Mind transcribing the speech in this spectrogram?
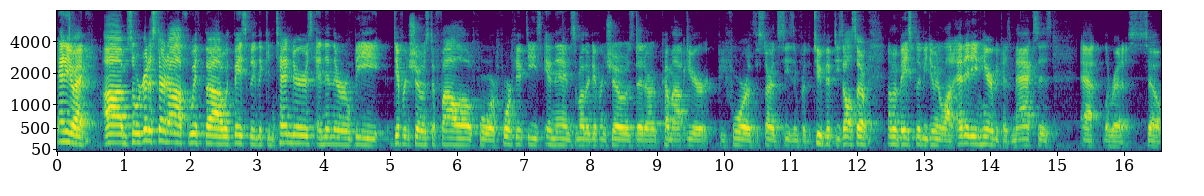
Anyway, um, so we're gonna start off with uh, with basically the contenders, and then there will be different shows to follow for 450s, and then some other different shows that are come out here before the start of the season for the 250s. Also, I'm gonna basically be doing a lot of editing here because Max is at Loretta's, so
